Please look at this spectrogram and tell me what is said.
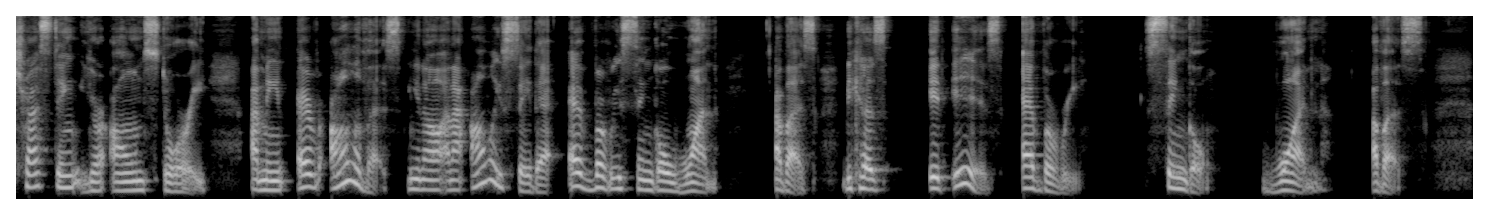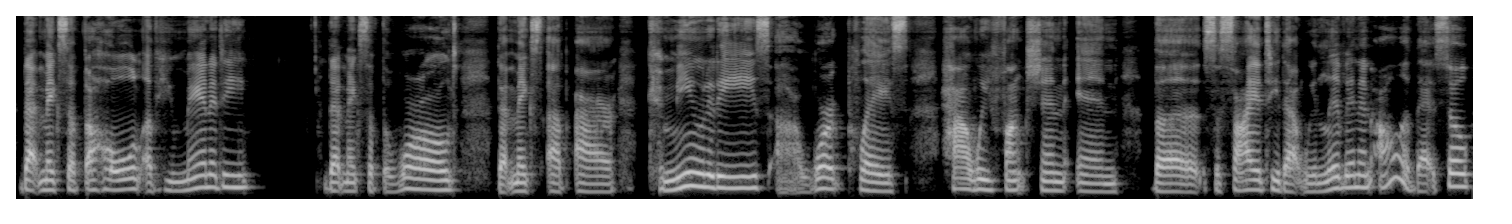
trusting your own story. I mean, every, all of us, you know, and I always say that every single one of us, because it is every single one of us that makes up the whole of humanity, that makes up the world, that makes up our communities, our workplace, how we function in the society that we live in, and all of that. So,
